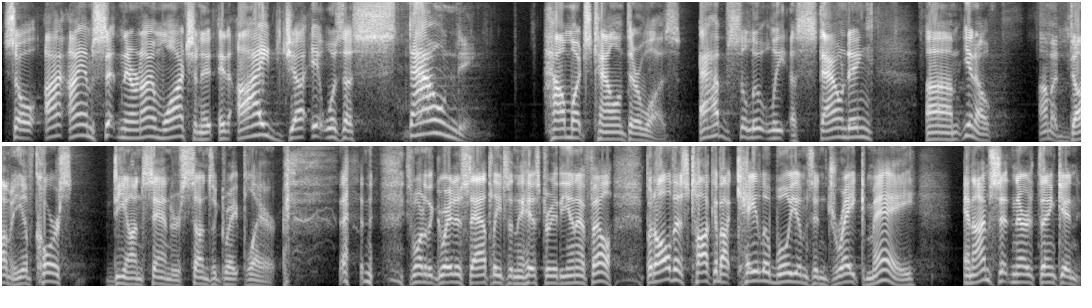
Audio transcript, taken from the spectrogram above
So I, I, am sitting there and I'm watching it, and I ju- it was astounding how much talent there was. Absolutely astounding. Um, you know, I'm a dummy. Of course, Deion Sanders' son's a great player. He's one of the greatest athletes in the history of the NFL. But all this talk about Caleb Williams and Drake Maye, and I'm sitting there thinking,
